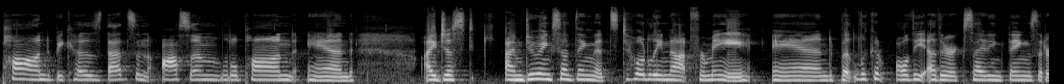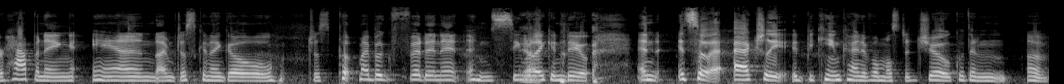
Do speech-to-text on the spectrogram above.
pond because that's an awesome little pond, and I just I'm doing something that's totally not for me, and but look at all the other exciting things that are happening, and I'm just gonna go just put my big foot in it and see what I can do. and it's so actually it became kind of almost a joke within uh,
